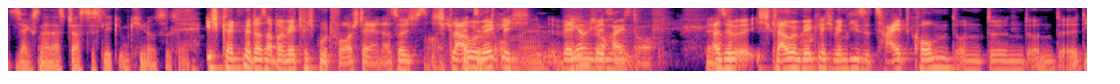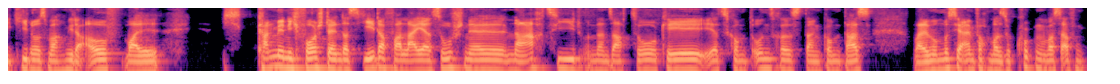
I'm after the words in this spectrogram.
Zack Snyder's Justice League im Kino zu sehen. Ich könnte mir das aber wirklich gut vorstellen. Also ich, oh, ich, ich glaube wirklich, drum, wenn, wenn, heiß drauf. Also ich glaube wirklich, wenn diese Zeit kommt und, und, und äh, die Kinos machen wieder auf, weil ich kann mir nicht vorstellen, dass jeder Verleiher so schnell nachzieht und dann sagt so, okay, jetzt kommt unseres, dann kommt das, weil man muss ja einfach mal so gucken, was auf dem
